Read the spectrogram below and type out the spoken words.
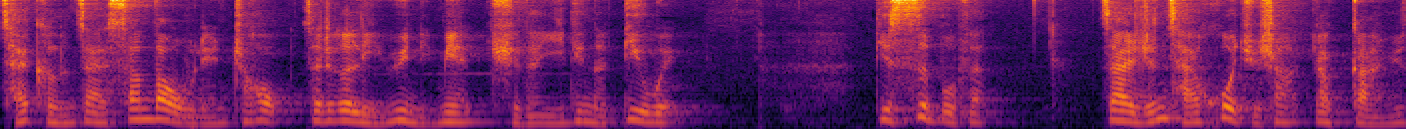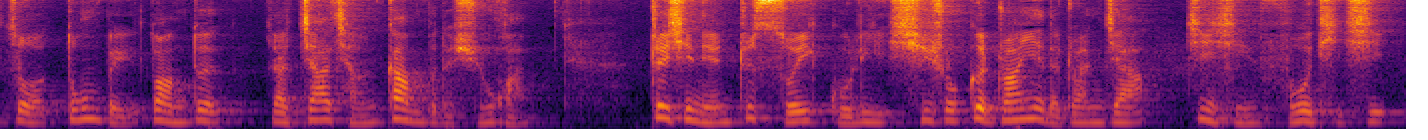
才可能在三到五年之后，在这个领域里面取得一定的地位。第四部分，在人才获取上要敢于做东北乱炖，要加强干部的循环。这些年之所以鼓励吸收各专业的专家进行服务体系，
